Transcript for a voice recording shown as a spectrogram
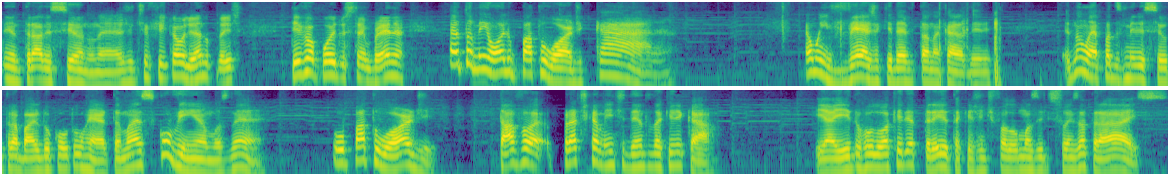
entrar nesse ano, né? A gente fica olhando para isso. Teve o apoio do Steinbrenner. Eu também olho o Pato Ward. Cara, é uma inveja que deve estar na cara dele. Não é para desmerecer o trabalho do Colton Herta, mas convenhamos, né? O Pato Ward estava praticamente dentro daquele carro. E aí rolou aquele treta que a gente falou umas edições atrás.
